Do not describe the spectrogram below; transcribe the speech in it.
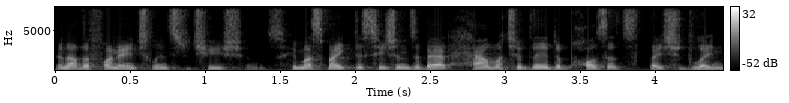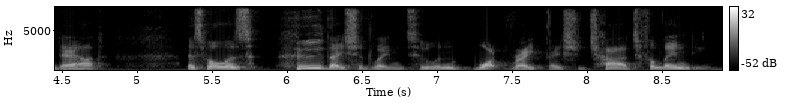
and other financial institutions, who must make decisions about how much of their deposits they should lend out as well as who they should lend to and what rate they should charge for lending.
